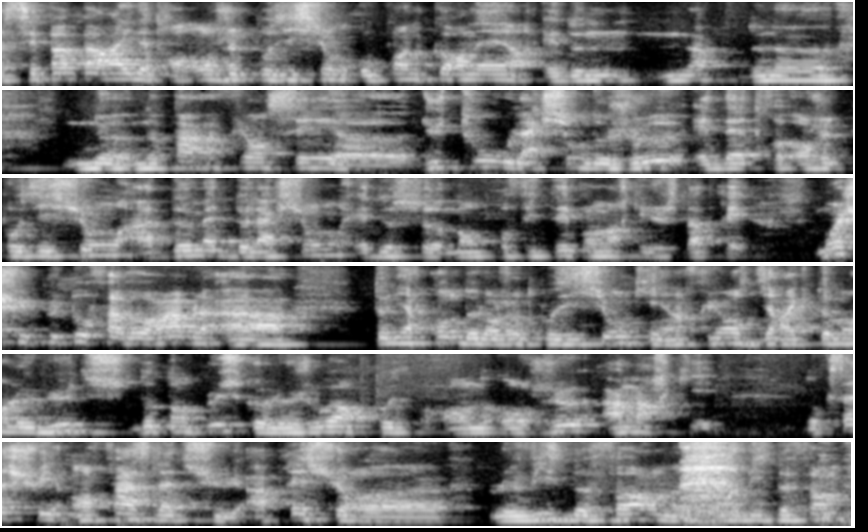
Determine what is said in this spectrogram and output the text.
C'est pas pareil d'être en hors-jeu de position au point de corner et de, de ne ne, pas influencer euh, du tout l'action de jeu et d'être hors jeu de position à deux mètres de l'action et de s'en profiter pour marquer juste après. Moi, je suis plutôt favorable à tenir compte de l'enjeu de position qui influence directement le but, d'autant plus que le joueur en hors jeu a marqué. Donc ça, je suis en phase là-dessus. Après, sur euh, le vice de forme, sur un vice de forme,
